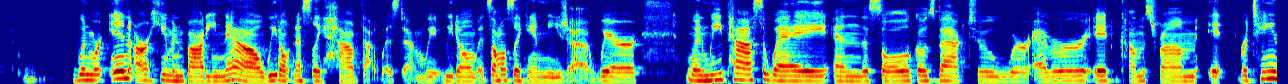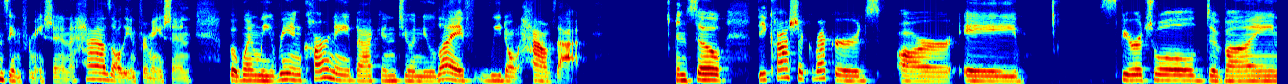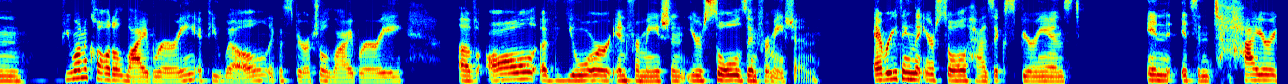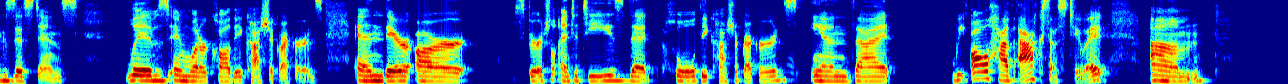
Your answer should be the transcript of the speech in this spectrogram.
when we're in our human body now, we don't necessarily have that wisdom. We, we don't, it's almost like amnesia where when we pass away and the soul goes back to wherever it comes from, it retains the information, and it has all the information. But when we reincarnate back into a new life, we don't have that. And so the Akashic records are a spiritual, divine, if you want to call it a library, if you will, like a spiritual library of all of your information, your soul's information. Everything that your soul has experienced in its entire existence lives in what are called the Akashic records. And there are spiritual entities that hold the Akashic records and that we all have access to it. Um,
